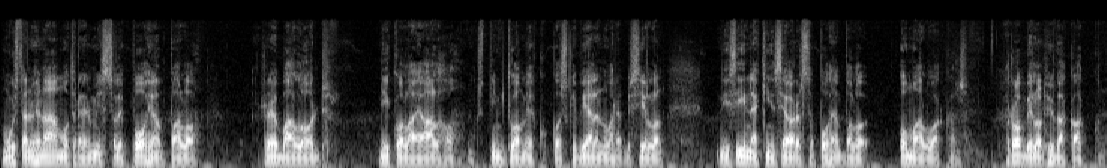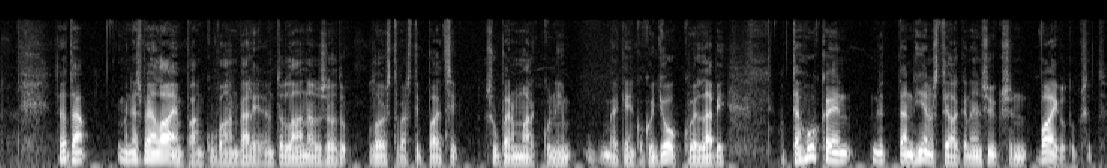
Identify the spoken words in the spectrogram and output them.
Muistan yhden aamutreenin, missä oli Pohjanpalo, Röbalod, Nikolai Alho, yksi Tim Tuomio koski vielä nuorempi silloin, niin siinäkin seurassa Pohjanpalo oma luokkansa. Robil on hyvä kakkonen. Tota, mennään vähän laajempaan kuvaan välillä. Nyt ollaan analysoitu loistavasti paitsi Supermarkku, niin melkein koko joukkueen läpi. Mutta tämän huuhkajan nyt tämän hienosti alkaneen syksyn vaikutukset,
